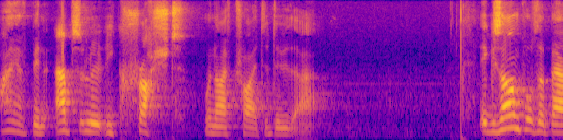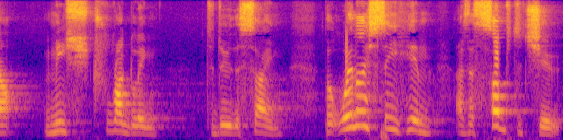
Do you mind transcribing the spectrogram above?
I have been absolutely crushed when I've tried to do that. Examples about me struggling to do the same. But when I see him as a substitute,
